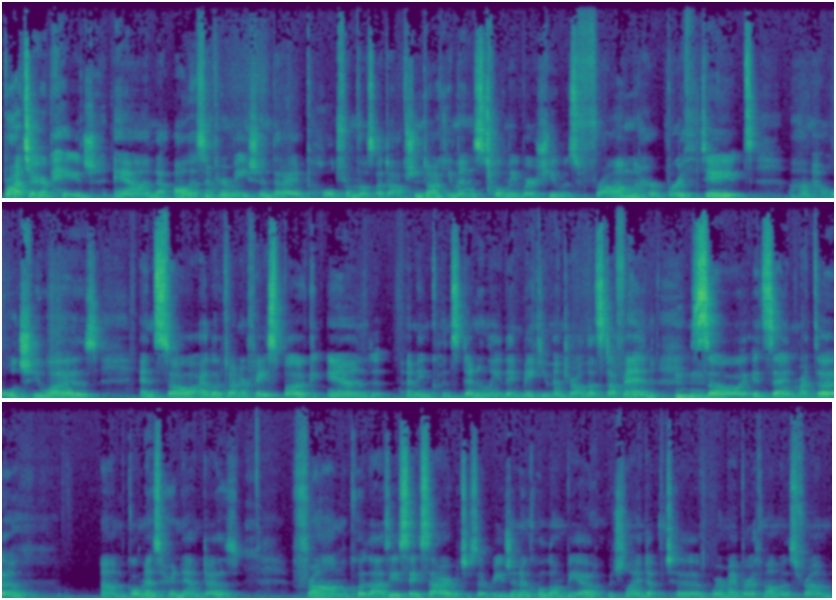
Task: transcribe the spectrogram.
brought to her page, and all this information that I had pulled from those adoption documents told me where she was from, her birth date, um, how old she was and so I looked on her Facebook, and I mean, coincidentally, they make you enter all that stuff in. Mm-hmm. So it said Marta um, Gomez Hernandez from Codazzi Cesar, which is a region in Colombia, which lined up to where my birth mom was from.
